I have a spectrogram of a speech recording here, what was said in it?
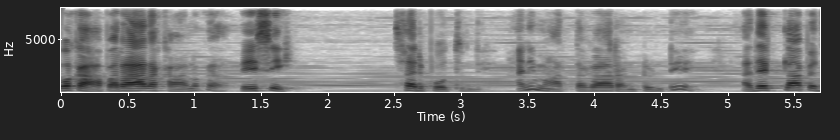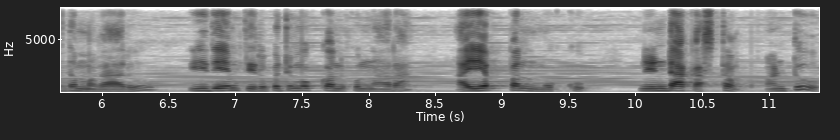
ఒక అపరాధ కానుక వేసి సరిపోతుంది అని మా అత్తగారు అంటుంటే అదెట్లా పెద్దమ్మగారు? ఇదేం తిరుపతి మొక్కు అనుకున్నారా? అయ్యప్పన్ మొక్కు నిండా కష్టం అంటూ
